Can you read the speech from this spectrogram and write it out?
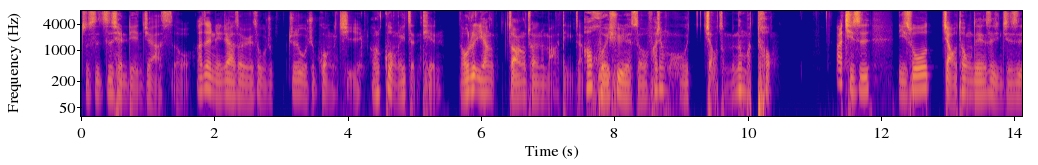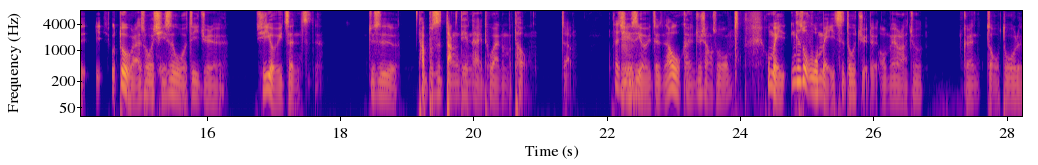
就是之前年假的时候，啊，在年假的时候有一次我就就是我去逛街，然后逛了一整天，然后我就一样早上穿着马丁这样，然后回去的时候发现我脚怎么那么痛啊？其实你说脚痛这件事情，其实对我来说，其实我自己觉得其实有一阵子的，就是它不是当天才突然那么痛这样。但其实是有一阵子，然后我可能就想说，我每应该说，我每一次都觉得哦没有啦，就可能走多了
